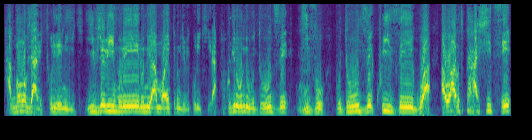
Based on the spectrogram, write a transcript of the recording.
hagumamo vya biturire iki Ibyo bintu rero niyo amoya interimo bikurikira kugira ubundi buduze nivu buduze kwizegwa aho hantu tutahashitse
